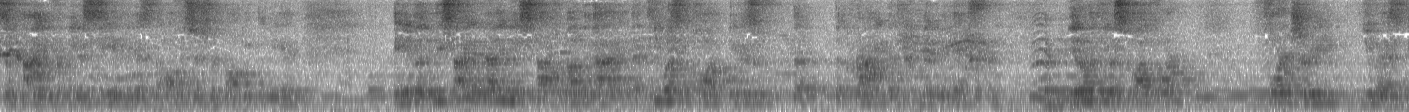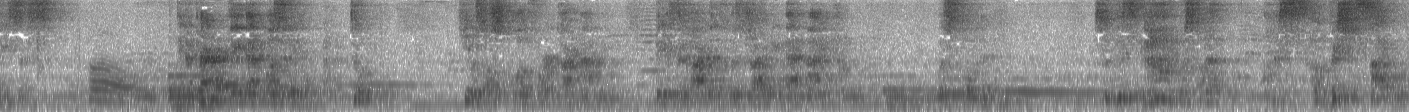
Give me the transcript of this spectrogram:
some time for me to see it because the officers were talking to me. And, and you know, they started telling me stuff about the guy that he wasn't caught because of the, the crime that he committed against me. You know what he was caught for? Forgery U.S. visas. Oh. And apparently that wasn't it, too. He was also called for car carnapping because the car that he was driving that night was stolen. So this guy was on a, on a, a vicious cycle.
